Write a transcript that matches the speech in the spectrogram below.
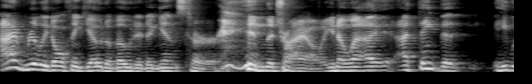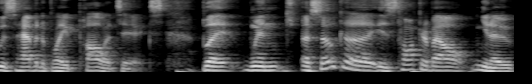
I really don't think Yoda voted against her in the trial. You know, I I think that he was having to play politics. But when Ahsoka is talking about, you know,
